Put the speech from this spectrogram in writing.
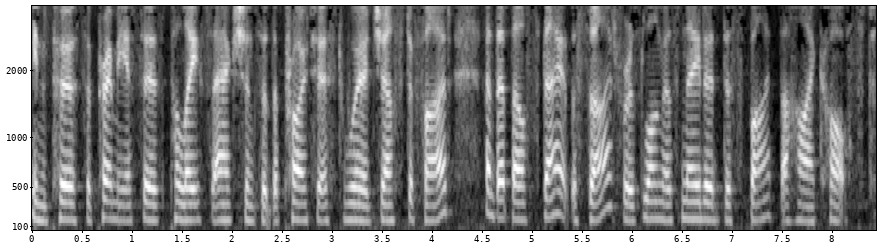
In Perth, the Premier says police actions at the protest were justified and that they'll stay at the site for as long as needed despite the high cost.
